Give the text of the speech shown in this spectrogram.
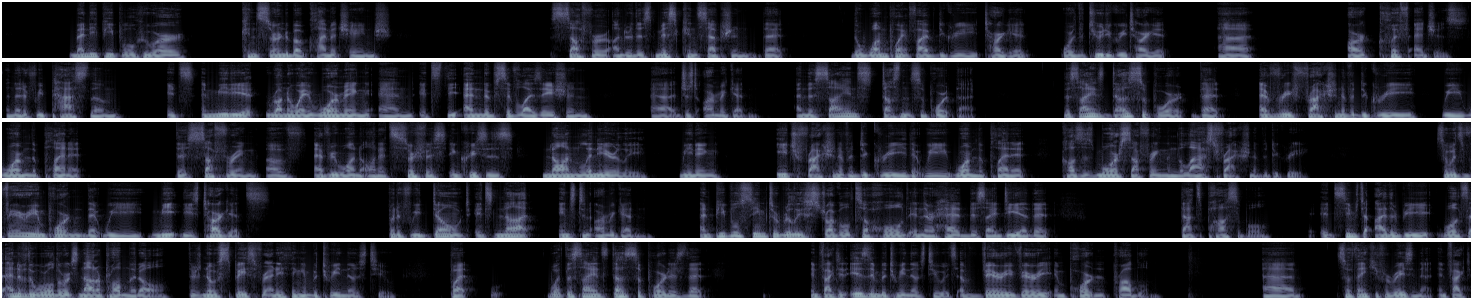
many people who are concerned about climate change suffer under this misconception that the 1.5 degree target or the 2 degree target uh, are cliff edges and that if we pass them it's immediate runaway warming and it's the end of civilization, uh, just Armageddon. And the science doesn't support that. The science does support that every fraction of a degree we warm the planet, the suffering of everyone on its surface increases non linearly, meaning each fraction of a degree that we warm the planet causes more suffering than the last fraction of a degree. So it's very important that we meet these targets. But if we don't, it's not instant Armageddon. And people seem to really struggle to hold in their head this idea that that's possible. It seems to either be, well, it's the end of the world or it's not a problem at all. There's no space for anything in between those two. But what the science does support is that, in fact, it is in between those two. It's a very, very important problem. Uh, so thank you for raising that. In fact,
